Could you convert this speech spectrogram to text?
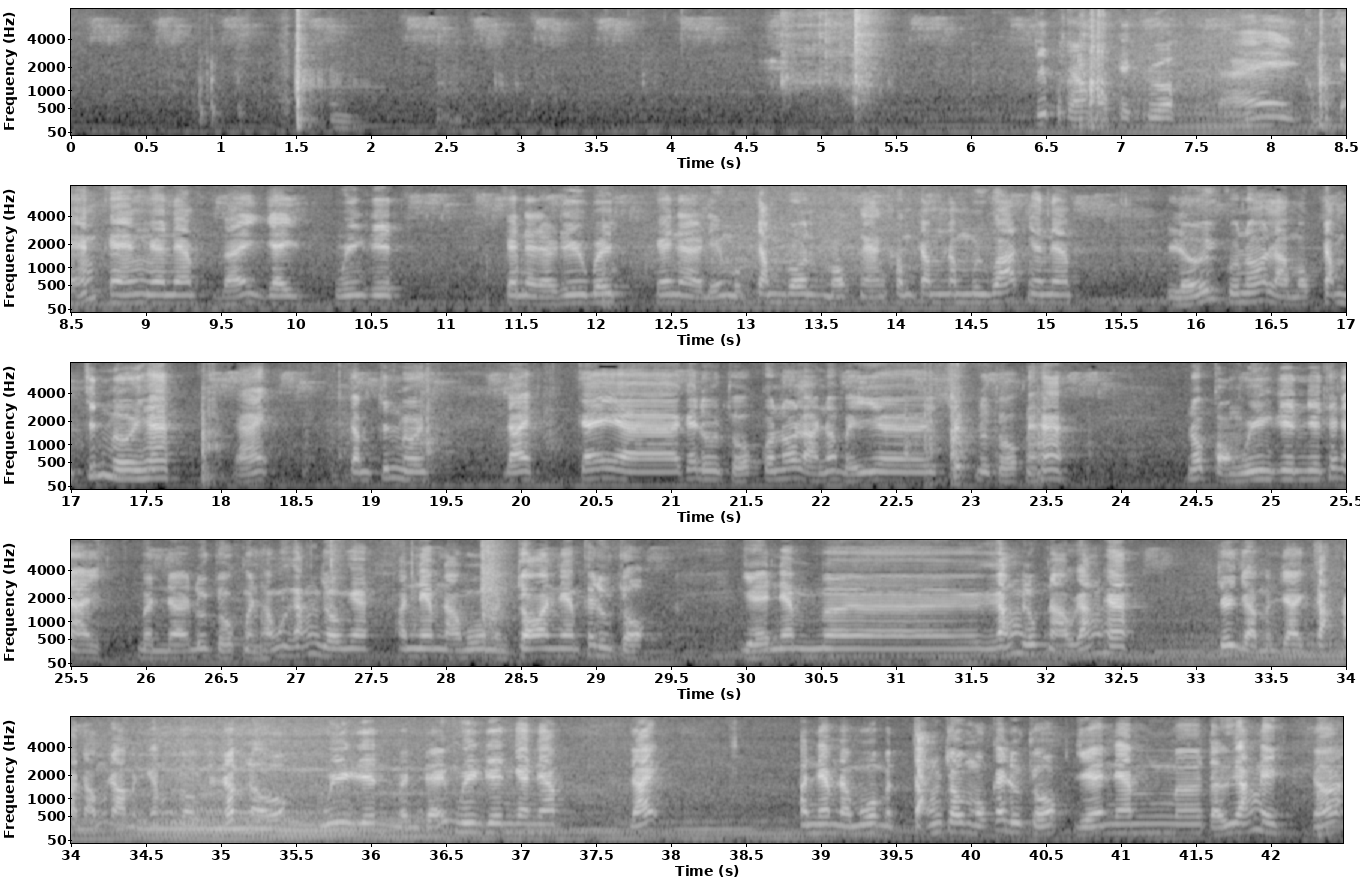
tiếp theo một cây cưa. Đấy, cũng cản can anh em. Để dây nguyên riêng. Cây này là Ryobi cây này là điện 100V 1050W nha anh em. Lưỡi của nó là 190 ha. Đấy 190 đây, cái à, cái đuôi chuột của nó là nó bị à, sức đuôi chuột nè ha. Nó còn nguyên riêng như thế này, mình à, đuôi chuột mình không có gắn vô nha. Anh em nào mua mình cho anh em cái đuôi chuột. Về anh em gắn lúc nào gắn ha chứ giờ mình dài cắt nó đổng ra mình gắn vô thì rất là ổn. Nguyên riêng, mình để nguyên riêng nha anh em. Đấy. Anh em nào mua mình tặng cho một cái đuôi chuột, về anh em ờ, tự gắn đi. Đó.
